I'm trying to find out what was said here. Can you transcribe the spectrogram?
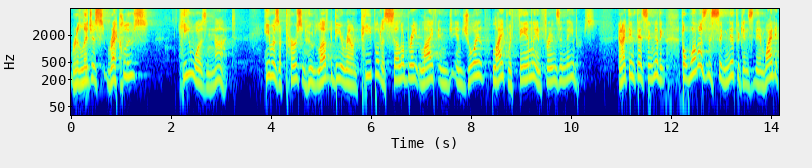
religious recluse. He was not. He was a person who loved to be around people, to celebrate life and enjoy life with family and friends and neighbors. And I think that's significant. But what was the significance then? Why did,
